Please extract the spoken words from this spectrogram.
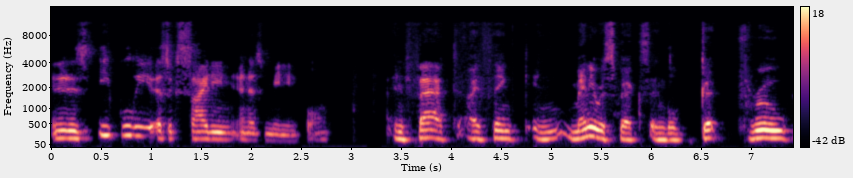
and it is equally as exciting and as meaningful. In fact, I think in many respects, and we'll get through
